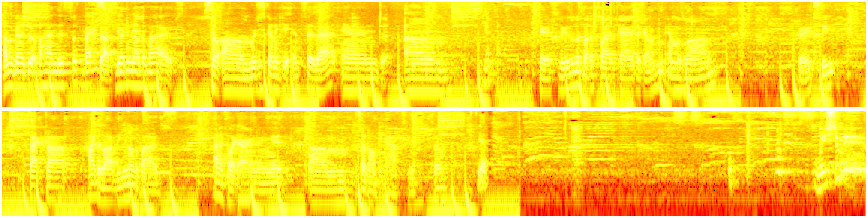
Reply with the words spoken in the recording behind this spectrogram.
And we're gonna do it behind this backdrop. You already know the vibes. So um, we're just gonna get into that, and um, yeah. Okay, so these are the butterflies, guys. I got them from Amazon. Very cheap. Backdrop, Hobby Lobby, you know the vibes. I didn't feel like ironing it, um, so I don't think I have to. So, yep. We should be.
